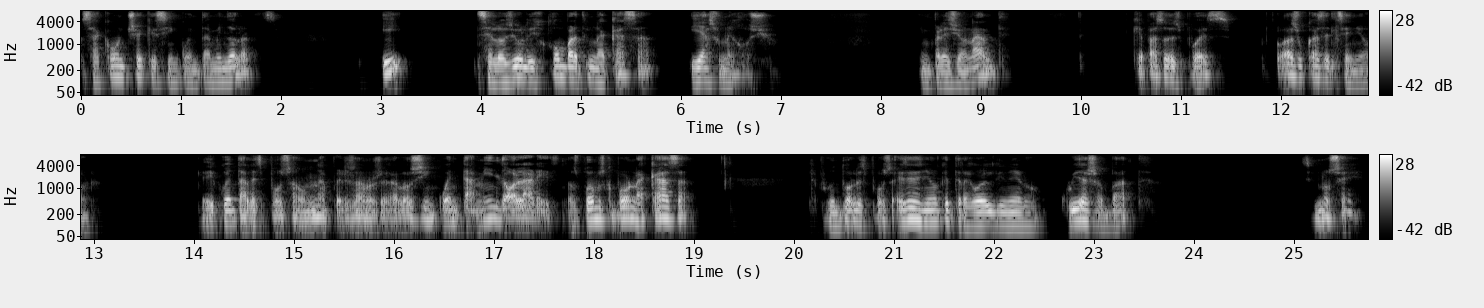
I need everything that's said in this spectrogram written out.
sacó un cheque de 50 mil dólares y se los dio, le dijo, cómprate una casa y haz un negocio. Impresionante. ¿Qué pasó después? Fue a su casa el señor. Le di cuenta a la esposa, una persona nos regaló 50 mil dólares, nos podemos comprar una casa. Le preguntó a la esposa, ese señor que te regaló el dinero, ¿cuida Shabbat? Dice, no sé.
